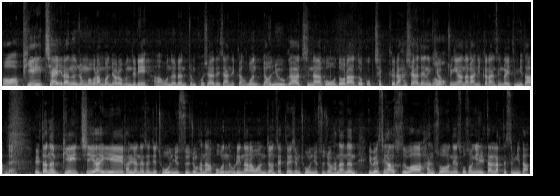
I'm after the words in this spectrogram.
어, BHI라는 종목을 한번 여러분들이 어, 오늘은 좀 보셔야 되지 않을까 혹은 연휴가 지나고 오더라도 꼭 체크를 하셔야 되는 기업 어. 중에 하나가 아닐까라는 생각이 듭니다. 네. 일단은 BHI에 관련해서 이제 좋은 뉴스 중 하나, 혹은 우리나라 원전 섹터에 지금 좋은 뉴스 중 하나는 이 웨스팅하우스와 한수원의 소송이 일단락됐습니다.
